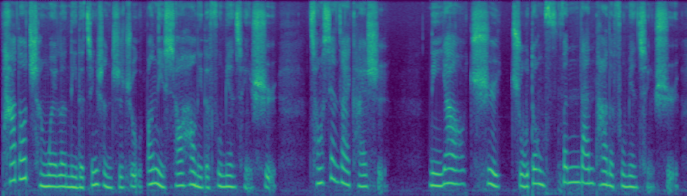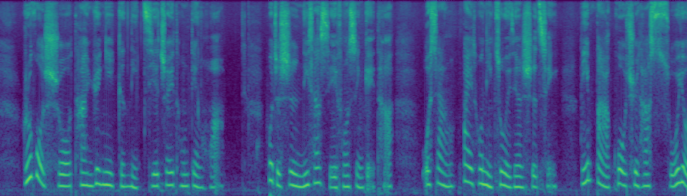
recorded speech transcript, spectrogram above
他都成为了你的精神支柱，帮你消耗你的负面情绪。从现在开始，你要去主动分担他的负面情绪。如果说他愿意跟你接这一通电话，或者是你想写一封信给他，我想拜托你做一件事情：你把过去他所有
